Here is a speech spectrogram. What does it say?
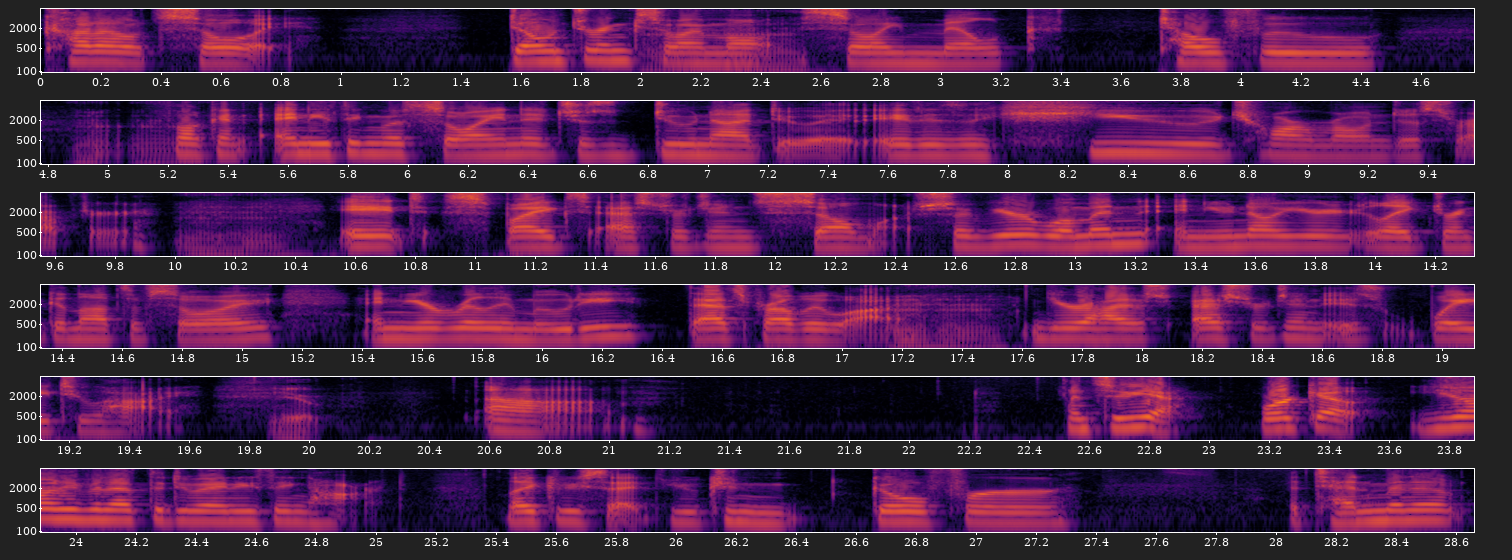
cut out soy. Don't drink soy mo- mm-hmm. soy milk, tofu, fucking anything with soy in it. Just do not do it. It is a huge hormone disruptor. Mm-hmm. It spikes estrogen so much. So if you're a woman and you know you're like drinking lots of soy and you're really moody, that's probably why. Your es- estrogen is way too high. yep And so, yeah, work out. You don't even have to do anything hard. Like we said, you can go for a 10 minute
